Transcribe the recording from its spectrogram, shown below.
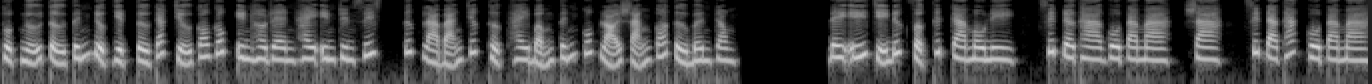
Thuật ngữ tự tính được dịch từ các chữ có gốc inherent hay intrinsic, tức là bản chất thực hay bẩm tính cốt lõi sẵn có từ bên trong. Đây ý chỉ Đức Phật Thích Ca Mâu Ni, Siddhartha Gautama, Sa, Siddhartha Gautama,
